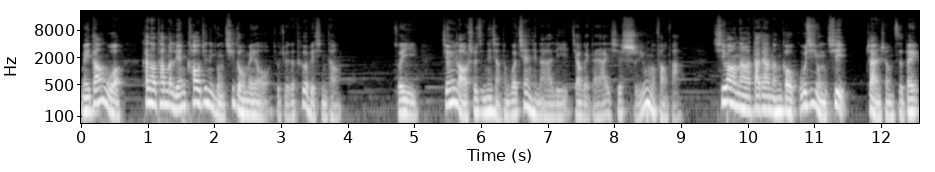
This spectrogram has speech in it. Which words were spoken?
每当我看到她们连靠近的勇气都没有，就觉得特别心疼。所以，江云老师今天想通过倩倩的案例，教给大家一些实用的方法，希望呢大家能够鼓起勇气，战胜自卑。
